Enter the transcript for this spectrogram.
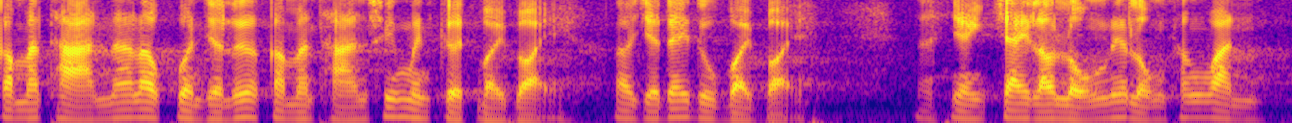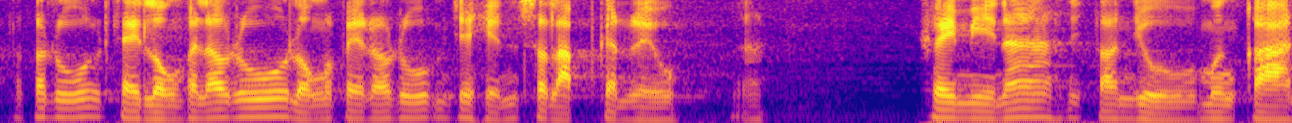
กรรมฐานนะเราควรจะเลือกกรรมฐาน ซึ่งมันเกิดบ่อยๆ เราจะได้ดูบ่อยๆนะอย่างใจเราหลงเนี่ยหลงทั้งวัน แล้วก็รู้ใจหลงไปแล้วรู้หลงไปแล้วรู้มันจะเห็นสลับกันเร็ว เคยมีนะตอนอยู่เมืองการ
